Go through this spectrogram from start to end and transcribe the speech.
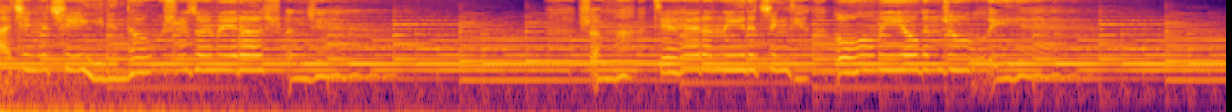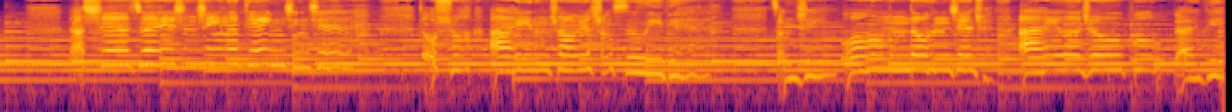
爱情的起点都是最美的瞬间，什么铁达尼的经典，罗密欧跟茱丽叶，那些最深情的电影情节，都说爱能超越生死离别，曾经我们都很坚决，爱了就不改变。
